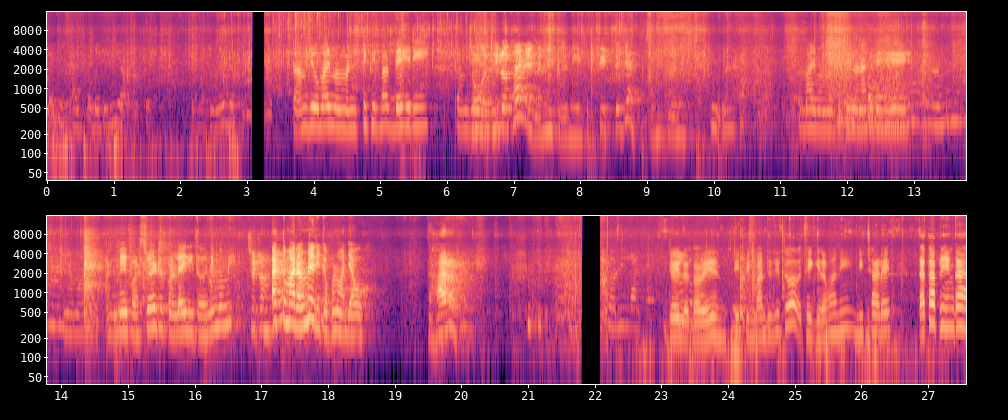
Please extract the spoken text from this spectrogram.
લઈ જઈશ આજ તો બધું લઈ આવતો તો એટલે તું લઈ જશે તો આમ જેવું મારી મમ્માની ટિફિન બાદ દેહરી તો આમ જો જેવું ઢીલો થાય ને એટલે નીકળે નહીં ફીટ થઈ જાય તો નીકળે નહીં હમ. તો મારી મમ્મી તો થેલો નાખી દે હે અને મેં પણ સ્વેટર પણ લઈ લીધો ની મમ્મી. આજ તમારે અમેરિકા ભણવા જાઓ. જોઈ લો તો હવે ટિફિન બાંધી દીધો થઈ ગઈ રવાની નિછાડે તાતા પ્રિયંકા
